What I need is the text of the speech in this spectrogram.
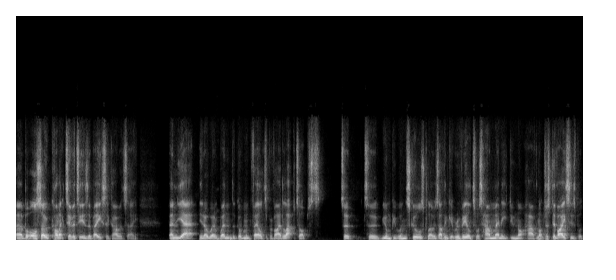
uh, but also connectivity is a basic, I would say. And yet, you know, when, when the government failed to provide laptops to, to young people when the schools closed, I think it revealed to us how many do not have not just devices, but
